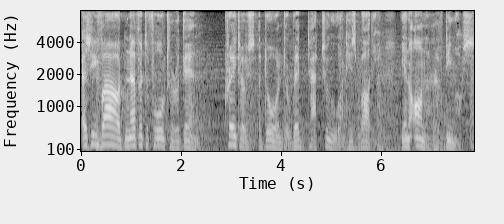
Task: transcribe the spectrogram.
As he vowed never to falter again, Kratos adorned a red tattoo on his body in honor of Deimos.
